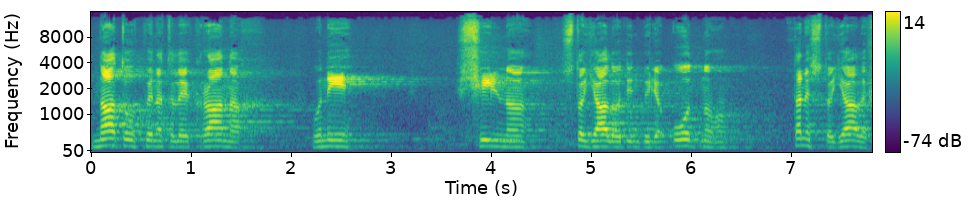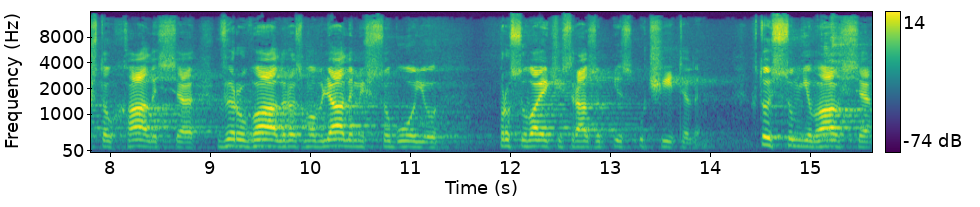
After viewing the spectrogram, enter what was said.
натовпи на телеекранах, вони щільно стояли один біля одного, та не стояли, штовхалися, вирували, розмовляли між собою, просуваючись разом із учителем. Хтось сумнівався,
